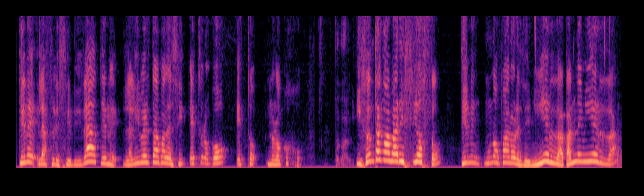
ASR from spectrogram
tiene la flexibilidad, tiene la libertad para decir esto lo cojo, esto no lo cojo. Total. Y son tan avariciosos, tienen unos valores de mierda, tan de mierda,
